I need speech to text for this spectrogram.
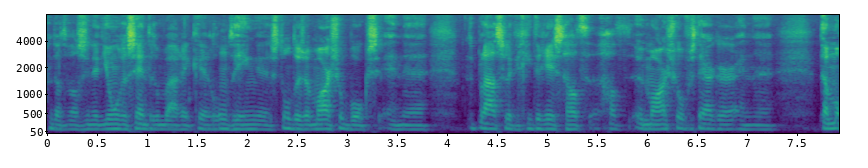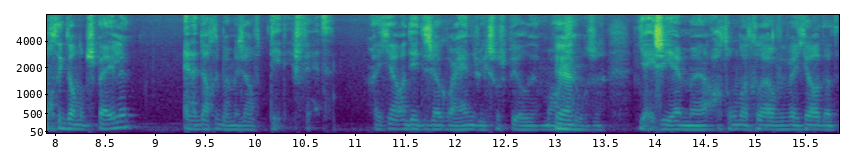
En dat was in het jongerencentrum waar ik eh, rondhing, stond dus een Marshall-box. En de plaatselijke gitarist had, had een Marshall-versterker. En eh, daar mocht ik dan op spelen. En dan dacht ik bij mezelf, dit is vet. Weet je wel, en dit is ook waar Hendrix op speelde. Marshall, zijn JCM eh, 800 geloof ik, weet je wel. Dat,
